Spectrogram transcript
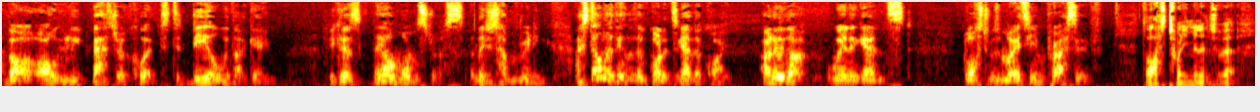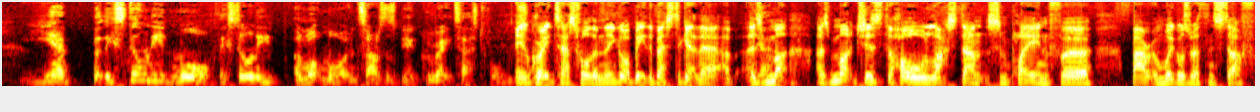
but are arguably better equipped to deal with that game because they are monstrous and they just haven't really. I still don't think that they've got it together quite. I know that win against Gloucester was mighty impressive. The last 20 minutes of it. Yeah, but they still need more. They still need a lot more, and Saracens would be a great test for them. It's a great test for them. Then you got to beat the best to get there. Uh, As Yeah. mu- as much as the whole last dance and playing for Barritt and Wigglesworth and stuff,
